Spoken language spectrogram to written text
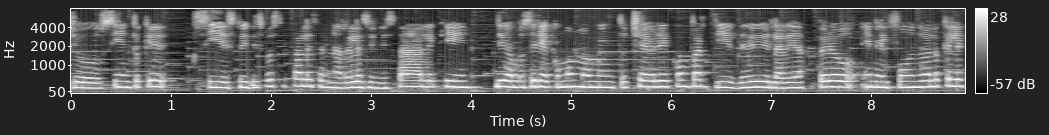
yo siento que si estoy dispuesto a establecer una relación estable, que digamos sería como un momento chévere compartir, de vivir la vida, pero en el fondo a lo que le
